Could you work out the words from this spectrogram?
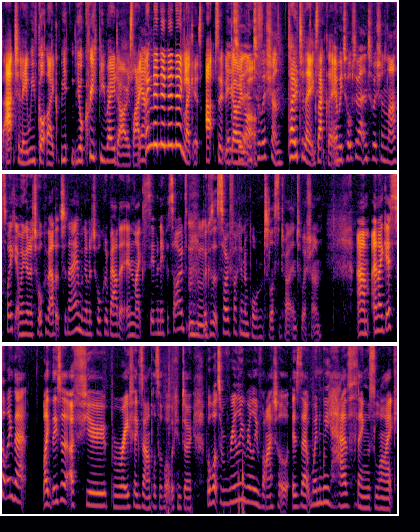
But actually we've got like we, your creepy radar is like Yeah. ding ding ding ding ding like it's absolutely it's going your off. intuition. Totally exactly. And we talked about intuition last week and we're going to talk about it today and we're going to talk about it in like seven episodes Mm-hmm. because it's so fucking important to listen to our intuition um, and i guess something that like these are a few brief examples of what we can do but what's really really vital is that when we have things like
